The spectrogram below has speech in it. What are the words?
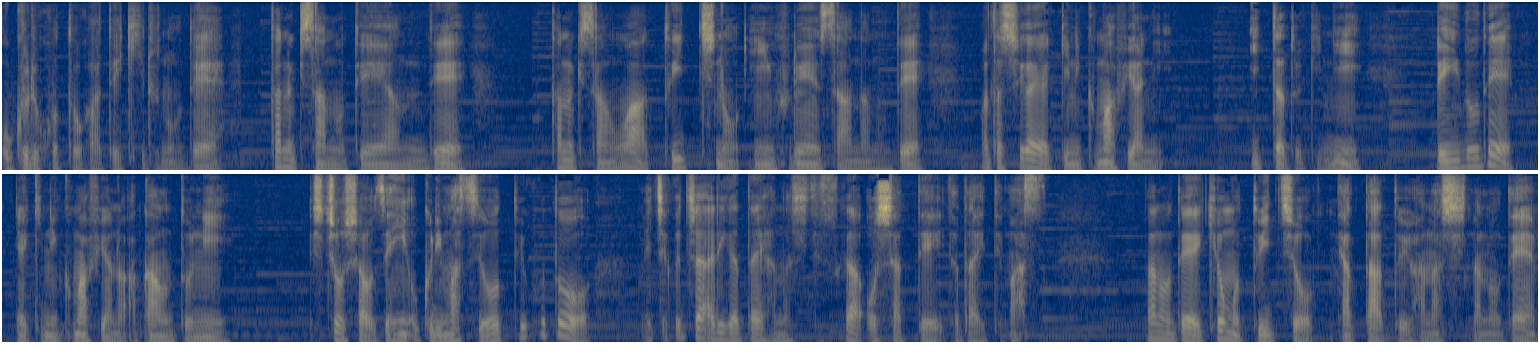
送ることができるのでたぬきさんの提案でたぬきさんは Twitch のインフルエンサーなので私が焼肉マフィアに行った時にレイドで焼肉マフィアのアカウントに視聴者を全員送りますよっていうことをめちゃくちゃありがたい話ですがおっしゃっていただいてます。なので今日も Twitch をやったという話なので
